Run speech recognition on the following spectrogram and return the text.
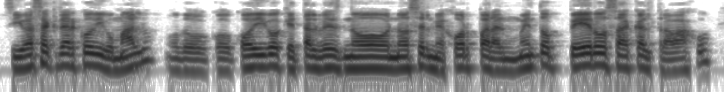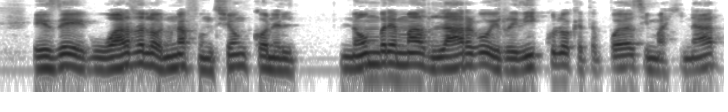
si vas a crear código malo o, o, código que tal vez no, no es el mejor para el momento, pero saca el trabajo, es de guárdalo en una función con el nombre más largo y ridículo que te puedas imaginar,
